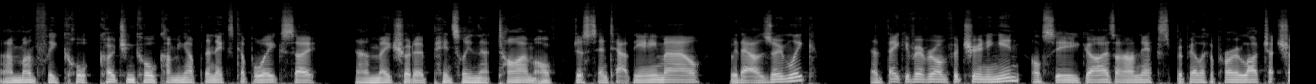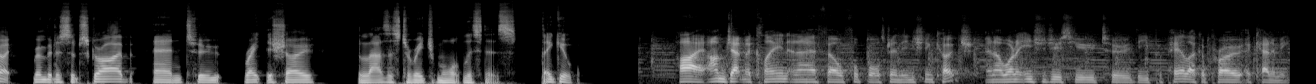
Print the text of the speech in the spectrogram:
a monthly co- coaching call coming up in the next couple of weeks. So uh, make sure to pencil in that time. I've just sent out the email with our Zoom link. And thank you for everyone for tuning in. I'll see you guys on our next Prepare Like a Pro live chat show. Remember to subscribe and to rate the show. It allows us to reach more listeners. Thank you. Hi, I'm Jack McLean, an AFL football strength and conditioning coach, and I want to introduce you to the Prepare Like a Pro Academy.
